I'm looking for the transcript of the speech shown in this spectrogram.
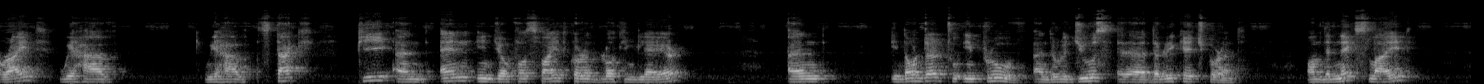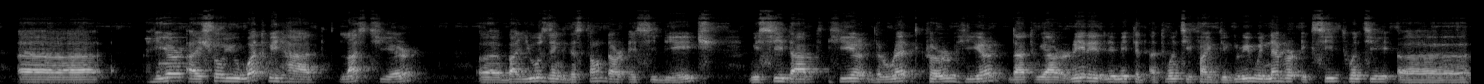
right, we have we have stack P and N indium phosphide current blocking layer. And in order to improve and reduce uh, the leakage current. On the next slide, uh, here I show you what we had last year uh, by using the standard ACBH. We see that here the red curve here that we are really limited at 25 degree. We never exceed 20, uh,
